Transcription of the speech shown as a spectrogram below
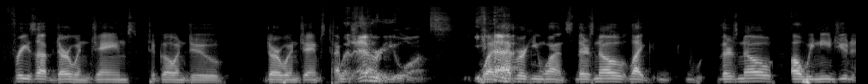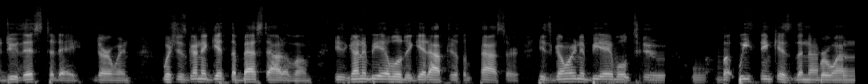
frees up Derwin James to go and do Derwin James type whatever he wants. whatever he wants. There's no like, there's no oh we need you to do this today, Derwin, which is going to get the best out of him. He's going to be able to get after the passer. He's going to be able to what we think is the number one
